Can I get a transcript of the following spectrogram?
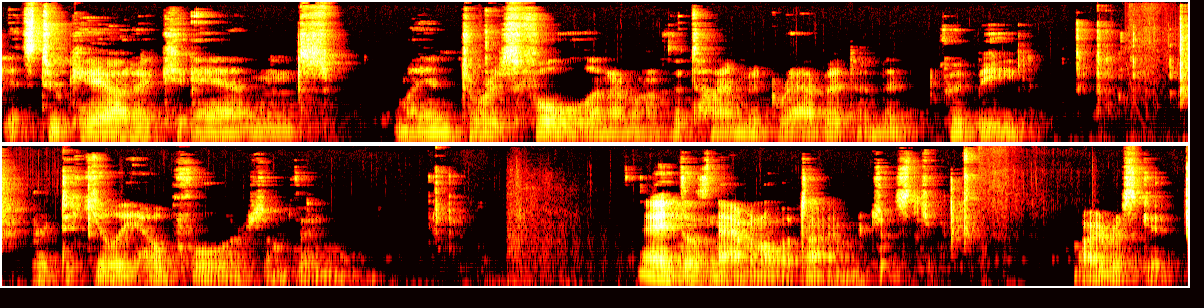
it's too chaotic and my inventory is full and I don't have the time to grab it and it could be particularly helpful or something. It doesn't happen all the time, just why risk it?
